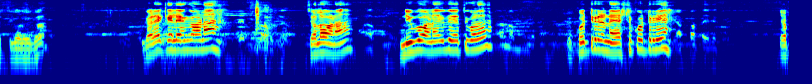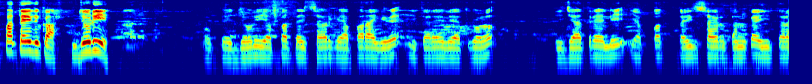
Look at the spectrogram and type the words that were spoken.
ಎತ್ತುಗಳಿದು ಹೆಂಗ ಅಣ್ಣ? ಚಲೋ ಅಣ್ಣ? ನೀವು ಅಣ್ಣ ಇದು ಎತ್ತುಗಳು? ಕೊಟ್ಟಿರಣ್ಣ ಎಷ್ಟು ಕೊಟ್ಟಿರಿ? ಎಪ್ಪತ್ತೈದಕ್ಕ. ಜೋಡಿ? ಓಕೆ ಜೋಡಿ ಎಪ್ಪತ್ತೈದು ಸಾವಿರಕ್ಕೆ ವ್ಯಾಪಾರ ಆಗಿದೆ. ಈ ಥರ ಇದೆ ಎತ್ತುಗಳು. ಈ ಜಾತ್ರೆಯಲ್ಲಿ ಎಪ್ಪತ್ತೈದು ಸಾವಿರ ತನಕ ಈ ಥರ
